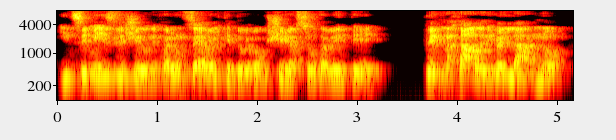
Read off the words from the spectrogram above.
in sei mesi decidono di fare un sequel che doveva uscire assolutamente per Natale di quell'anno,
